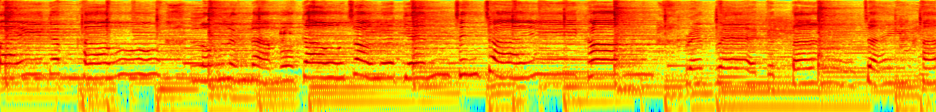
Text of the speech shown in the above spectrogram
แล้ก็ไปกับเขาลงลืมน้ำบ่เก่าเจ้าเลือดเย็นถึงใจคนแรกๆก็ตั้งใจหา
